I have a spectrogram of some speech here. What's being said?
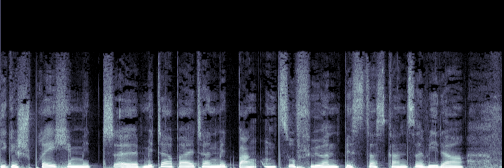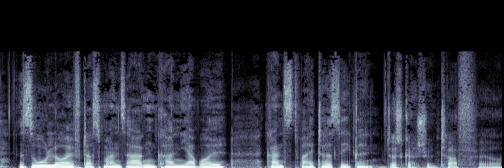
die Gespräche mit äh, Mitarbeitern, mit Banken zu führen, bis das Ganze wieder so läuft, dass man sagen kann, jawohl, kannst weiter segeln. Das ist ganz schön tough, ja.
